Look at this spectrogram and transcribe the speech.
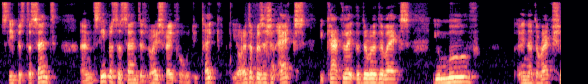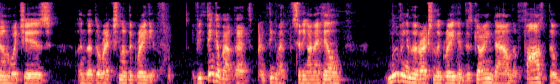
steepest descent. And steepest descent is very straightforward. You take, you're at a position x, you calculate the derivative of x, you move in a direction which is in the direction of the gradient. If you think about that and think about sitting on a hill moving in the direction of the gradient is going down the fast, the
